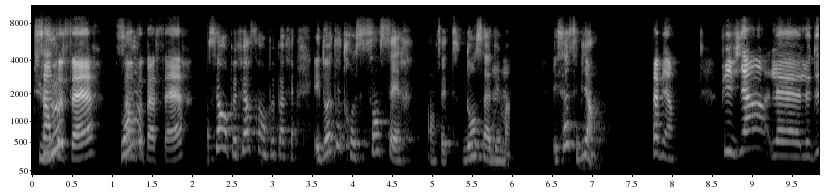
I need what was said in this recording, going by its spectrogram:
tu Ça on peut faire, ça on voilà, peut pas faire. ça on peut faire, ça on peut pas faire. Et doit être sincère, en fait, dans sa démarche. Mmh Et ça, c'est bien. Très bien. Puis vient le le 2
